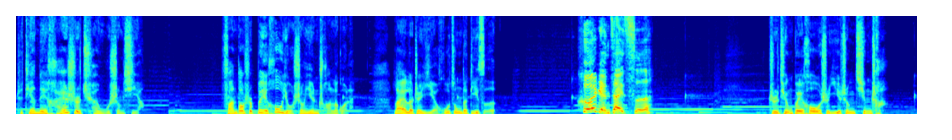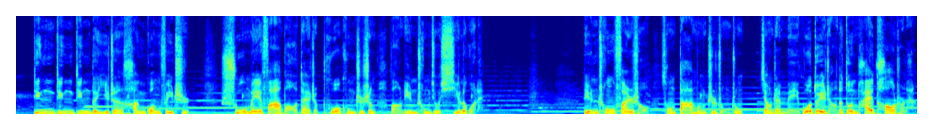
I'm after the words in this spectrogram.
这殿内还是全无声息啊。反倒是背后有声音传了过来，来了这野狐宗的弟子。何人在此？只听背后是一声轻诧，叮叮叮的一阵寒光飞驰，数枚法宝带着破空之声往林冲就袭了过来。林冲反手从大梦之种中将这美国队长的盾牌掏出来了，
